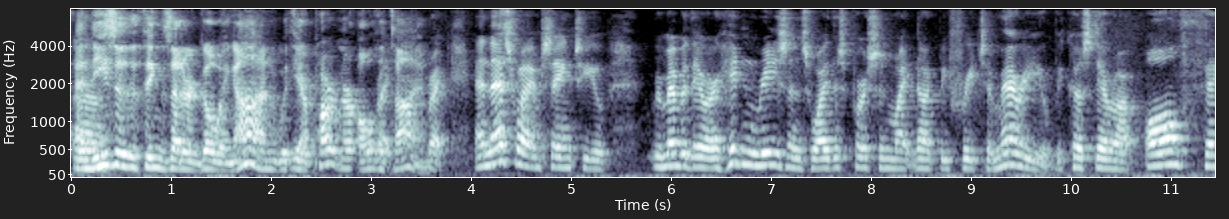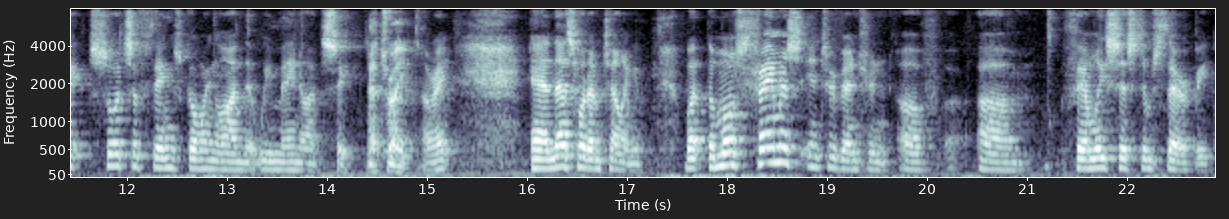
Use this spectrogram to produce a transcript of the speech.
And uh, these are the things that are going on with yeah, your partner all right, the time. Right. And that's why I'm saying to you remember, there are hidden reasons why this person might not be free to marry you because there are all th- sorts of things going on that we may not see. That's right. All right. And that's what I'm telling you. But the most famous intervention of um, family systems therapy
